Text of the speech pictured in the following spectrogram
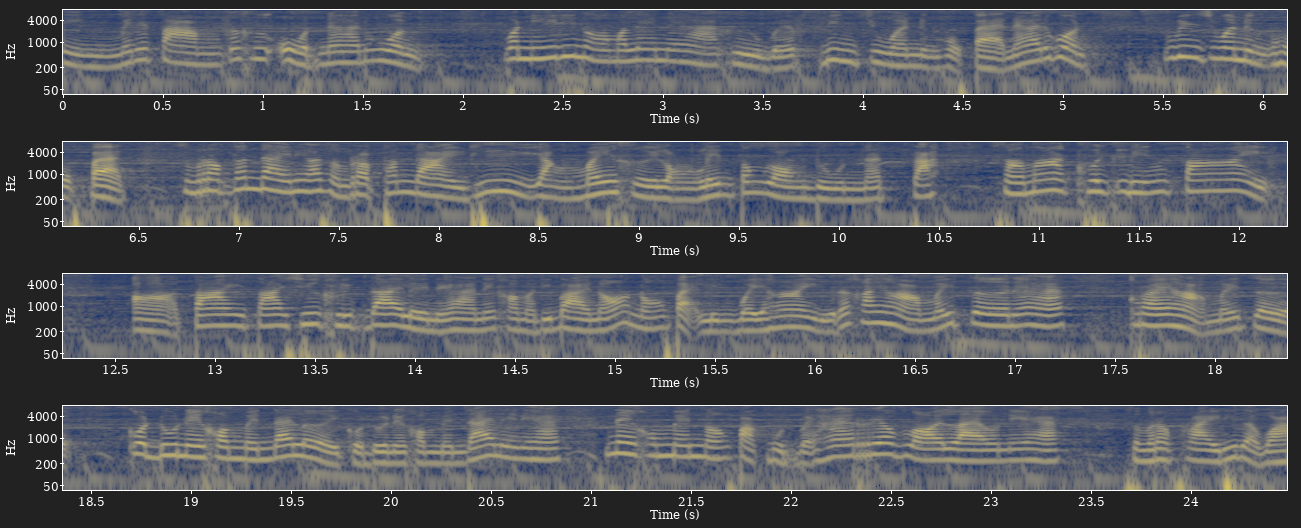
ริงๆ ไม่ได้ตามก็คืออดนะคะทุกคน วันนี้ที่น้องมาเล่นนะคะคือเว็บวินชัว168 นะคะทุกคนวินชัว168สำหรับท่านใดนะคะสำหรับท่านใดที่ยังไม่เคยลองเล่นต้องลองดูนะจ๊ะสามารถคลิกลิงก์ใต้อ่าใต้ใต้ชื่อคลิปได้เลยนะคะในคำอธิบายเนาะน้องแปะลิงก์ไว้ให้หรือถ้าใครหาไม่เจอนะคะใครหาไม่เจอกดดูในคอมเมนต์ได้เลย กดดูในคอมเมนต์ได้เลยนะคะในคอมเมนต์น้องปักหมุดไว้ให้เรียบร้อยแล้วนะคะ สำหรับใครที่แบบว่า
